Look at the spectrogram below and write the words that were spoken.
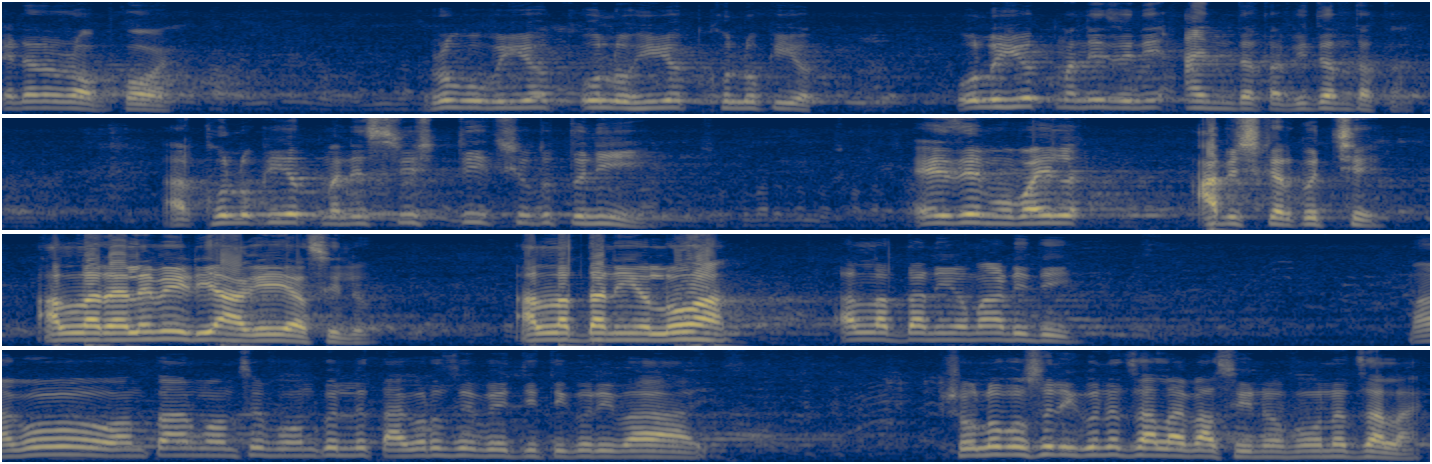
এটার রব কয়, রুবুবিয়ত, উলুহিয়ত, খুলুকিয়ত। উলুহিয়ত মানে যিনি আইনদাতা, বিধানদাতা। আর খুলুকিয়ত মানে সৃষ্টি শুধু তিনি। এই যে মোবাইল আবিষ্কার করছে, আল্লাহর এলেমে এটি আগেই আসিল আল্লাহর দানীয় লোহা, আল্লাহর দানীয় মাটি দিই। মাগো, অন্তর মঞ্চে ফোন করলে তাগরও যে বেজিতি করি ভাই। ষোলো বছর ইগুনে জ্বালায়, বাঁচি না, ফোনের জ্বালায়।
